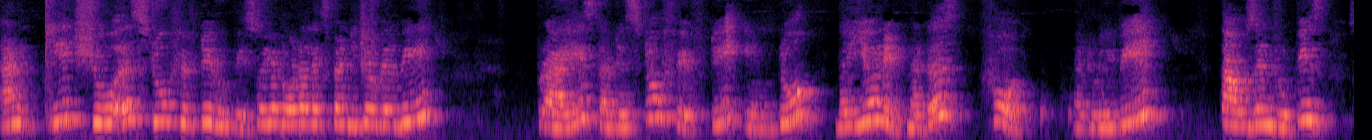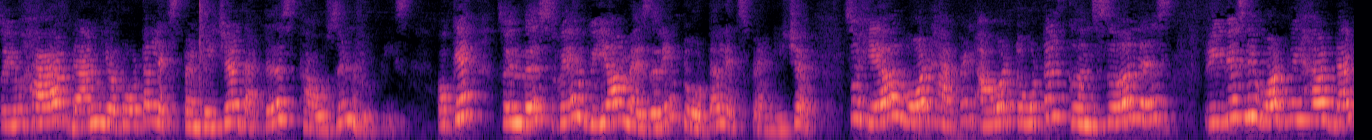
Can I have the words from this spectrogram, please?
and each shoe is 250 rupees. So your total expenditure will be price that is 250 into the unit that is 4. That will be 1000 rupees. So you have done your total expenditure that is 1000 rupees. Okay. So in this way we are measuring total expenditure. So here what happened our total concern is previously what we have done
